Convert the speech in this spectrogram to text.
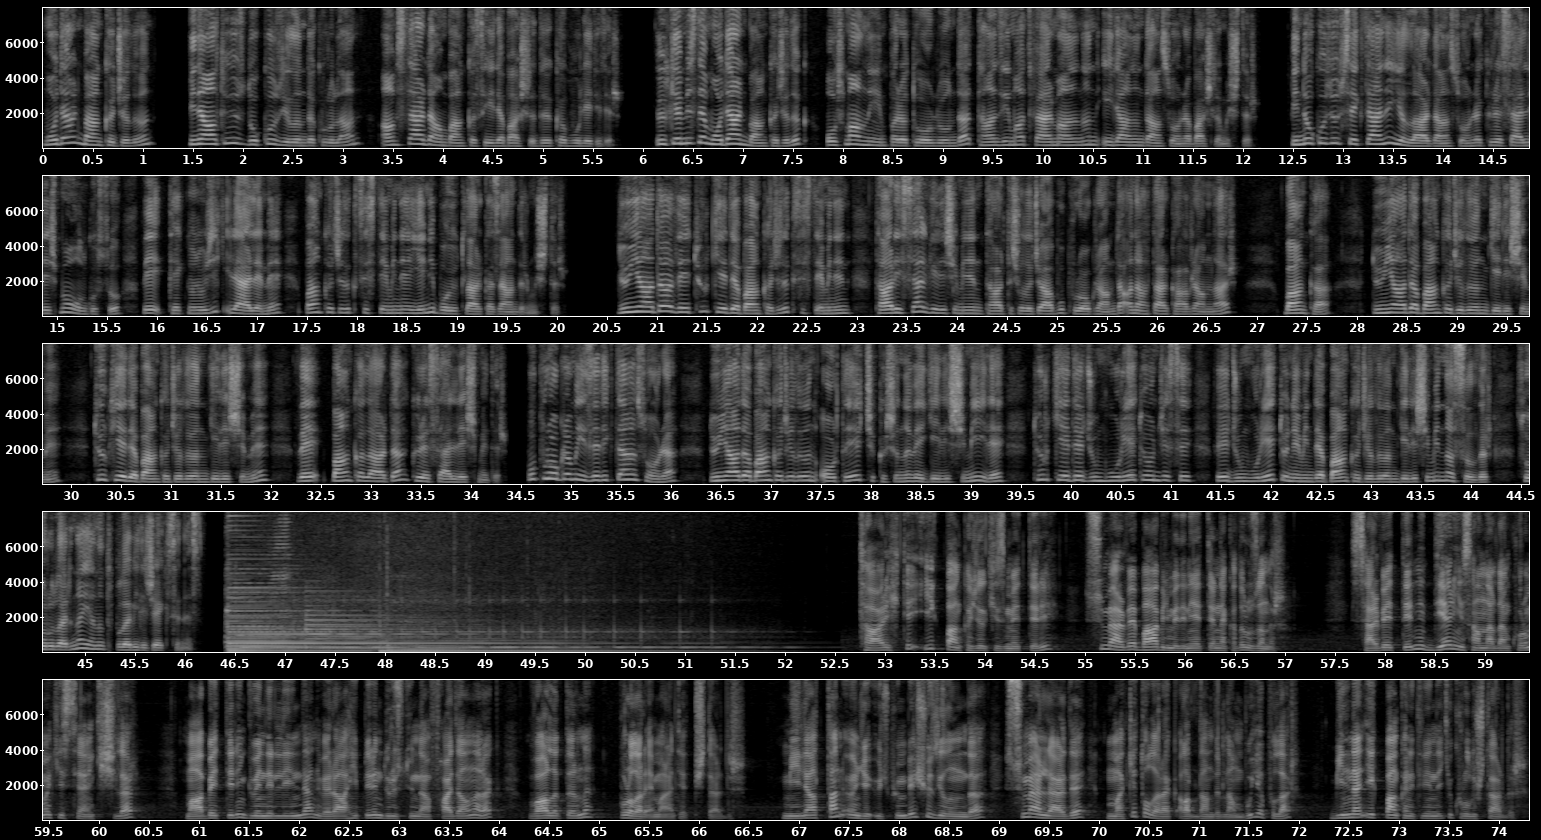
modern bankacılığın 1609 yılında kurulan Amsterdam Bankası ile başladığı kabul edilir. Ülkemizde modern bankacılık Osmanlı İmparatorluğu'nda Tanzimat Fermanı'nın ilanından sonra başlamıştır. 1980'li yıllardan sonra küreselleşme olgusu ve teknolojik ilerleme bankacılık sistemine yeni boyutlar kazandırmıştır. Dünyada ve Türkiye'de bankacılık sisteminin tarihsel gelişiminin tartışılacağı bu programda anahtar kavramlar, banka, dünyada bankacılığın gelişimi, Türkiye'de bankacılığın gelişimi ve bankalarda küreselleşmedir. Bu programı izledikten sonra dünyada bankacılığın ortaya çıkışını ve gelişimiyle Türkiye'de Cumhuriyet öncesi ve Cumhuriyet döneminde bankacılığın gelişimi nasıldır sorularına yanıt bulabileceksiniz. Tarihte ilk bankacılık hizmetleri Sümer ve Babil medeniyetlerine kadar uzanır. Servetlerini diğer insanlardan korumak isteyen kişiler, mabetlerin güvenilirliğinden ve rahiplerin dürüstlüğünden faydalanarak varlıklarını buralara emanet etmişlerdir. Milattan önce 3500 yılında Sümerler'de maket olarak adlandırılan bu yapılar, bilinen ilk banka niteliğindeki kuruluşlardır.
